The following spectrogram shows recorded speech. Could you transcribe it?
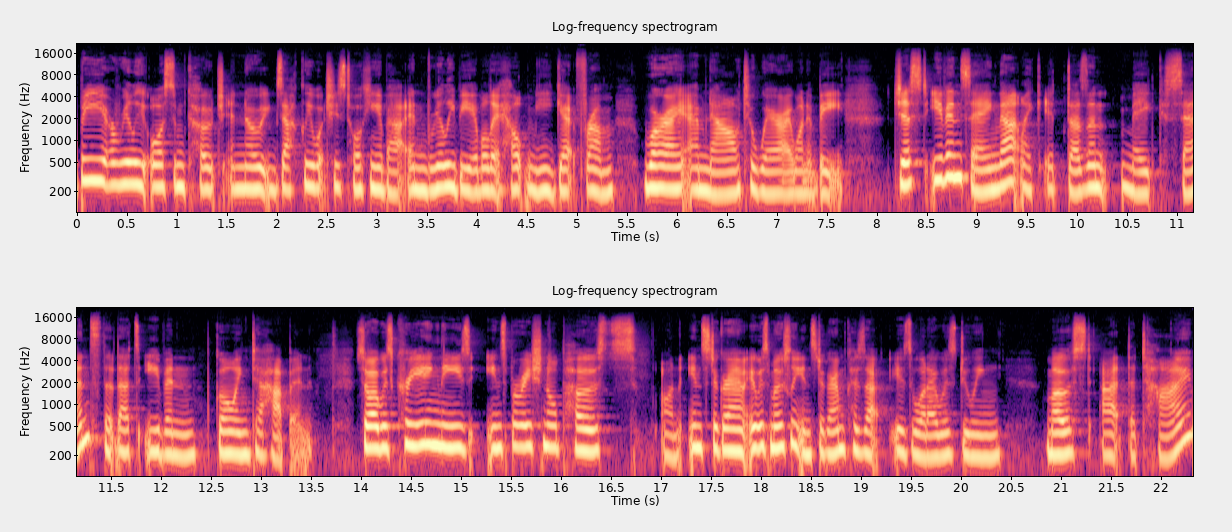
be a really awesome coach and know exactly what she's talking about and really be able to help me get from where I am now to where I want to be. Just even saying that, like, it doesn't make sense that that's even going to happen. So I was creating these inspirational posts on Instagram. It was mostly Instagram because that is what I was doing most at the time.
